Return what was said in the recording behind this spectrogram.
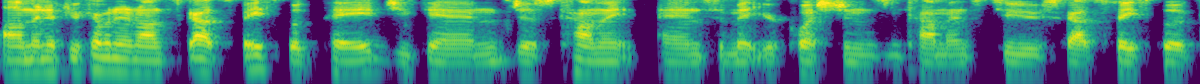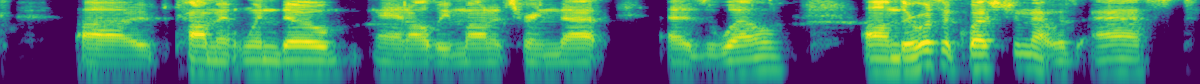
Um, and if you're coming in on Scott's Facebook page, you can just comment and submit your questions and comments to Scott's Facebook uh, comment window, and I'll be monitoring that as well. Um, there was a question that was asked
